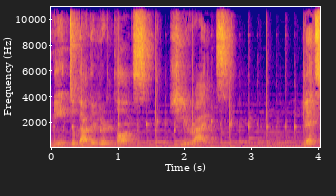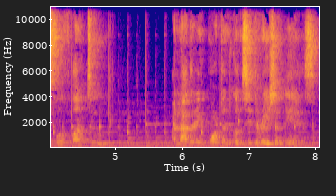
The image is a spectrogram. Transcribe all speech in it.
need to gather your thoughts, she writes. Let's move on to another important consideration is,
